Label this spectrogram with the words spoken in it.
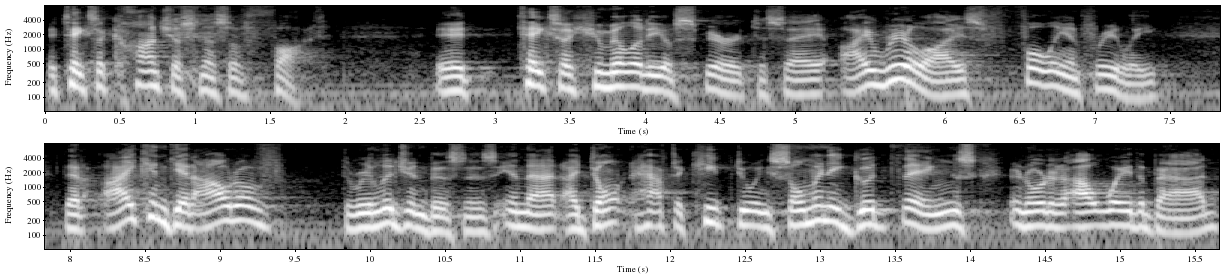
It takes a consciousness of thought. It takes a humility of spirit to say, I realize fully and freely that I can get out of the religion business in that I don't have to keep doing so many good things in order to outweigh the bad,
